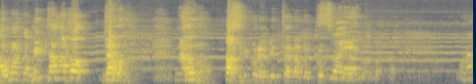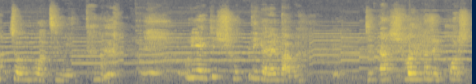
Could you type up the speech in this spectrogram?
আর ওনার একটা মিথ্যা নাটক। না না আমি করে মিথ্যা নাটক করছি। ওনার চোখ বলছে মিথ্যা না। উনি একজন সত্যিকারের বাবা যে তার সন্তানের কষ্ট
